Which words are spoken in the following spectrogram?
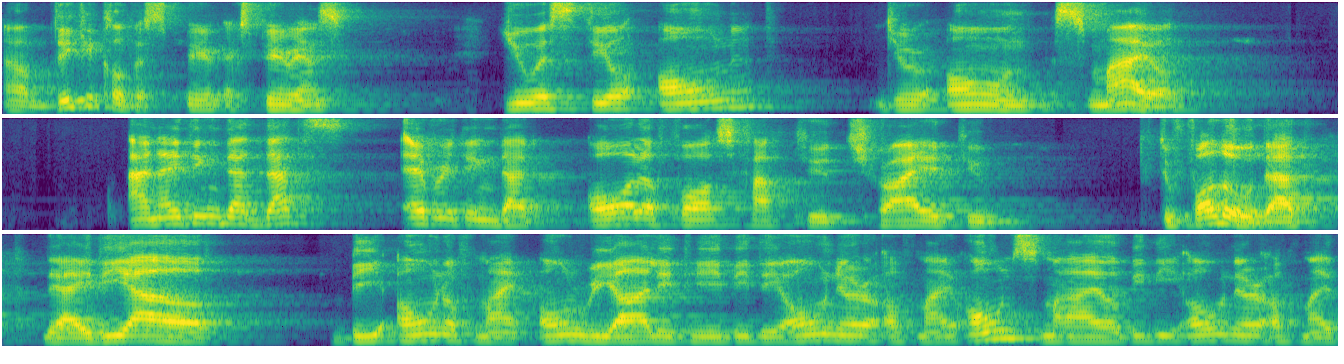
um, difficult experience, you still owned your own smile. And I think that that's everything that all of us have to try to, to follow that the idea of be owner of my own reality, be the owner of my own smile, be the owner of my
